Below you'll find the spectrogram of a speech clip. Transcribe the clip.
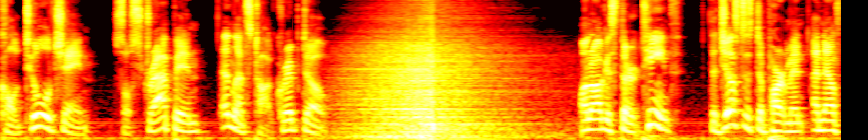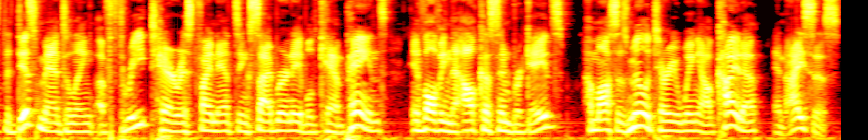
called Toolchain. So strap in and let's talk crypto. On August 13th, the Justice Department announced the dismantling of three terrorist financing cyber enabled campaigns involving the Al Qasim Brigades, Hamas's military wing Al Qaeda, and ISIS.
